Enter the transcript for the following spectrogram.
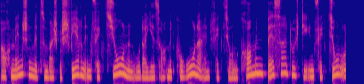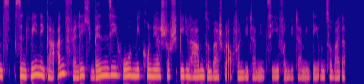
auch Menschen mit zum Beispiel schweren Infektionen oder jetzt auch mit Corona-Infektionen kommen besser durch die Infektion und sind weniger anfällig, wenn sie hohe Mikronährstoffspiegel haben, zum Beispiel auch von Vitamin C, von Vitamin D und so weiter.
